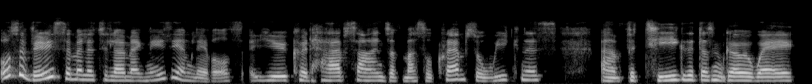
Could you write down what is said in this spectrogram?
also very similar to low magnesium levels, you could have signs of muscle cramps or weakness, um, fatigue that doesn't go away,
